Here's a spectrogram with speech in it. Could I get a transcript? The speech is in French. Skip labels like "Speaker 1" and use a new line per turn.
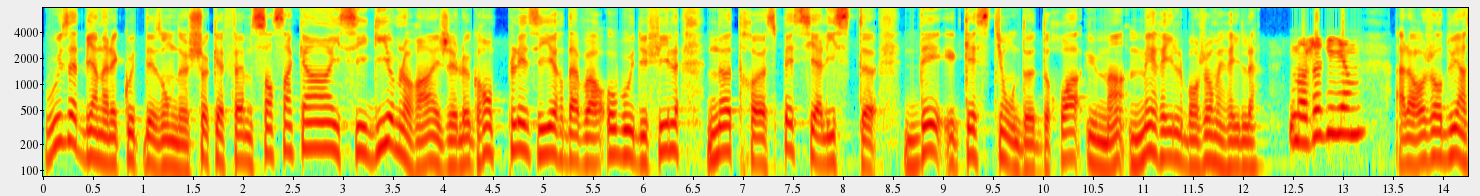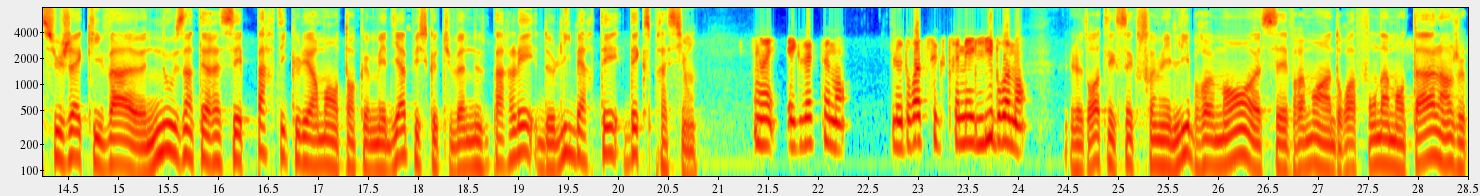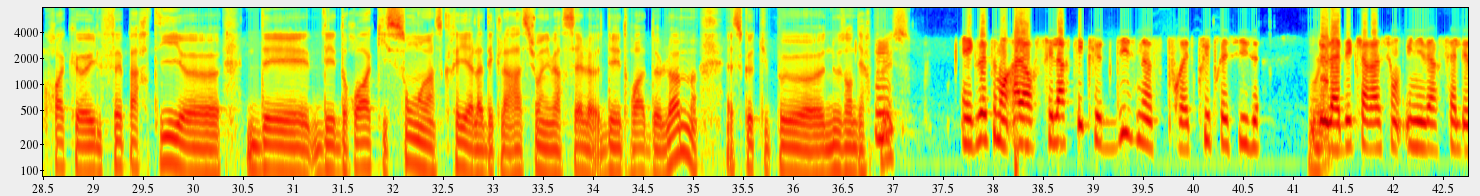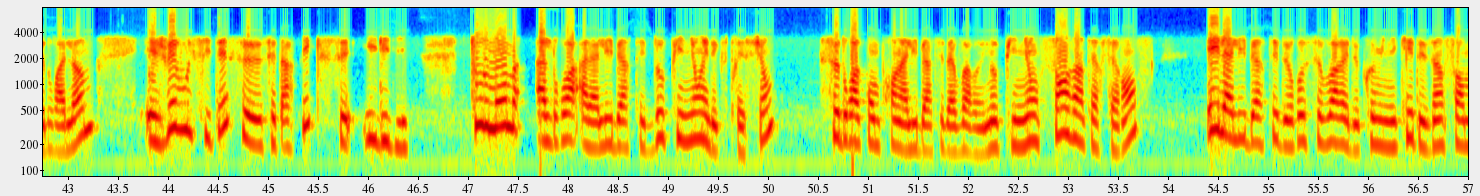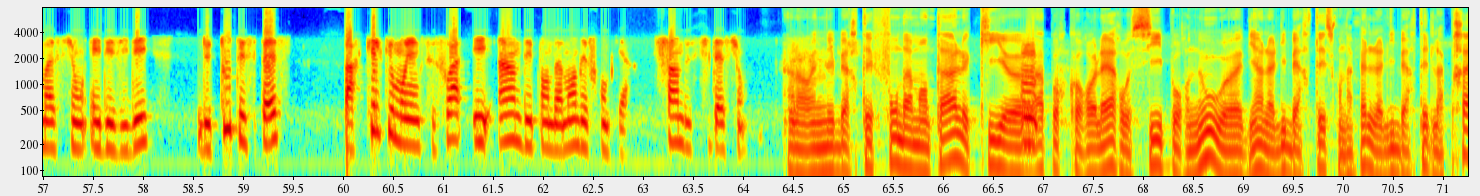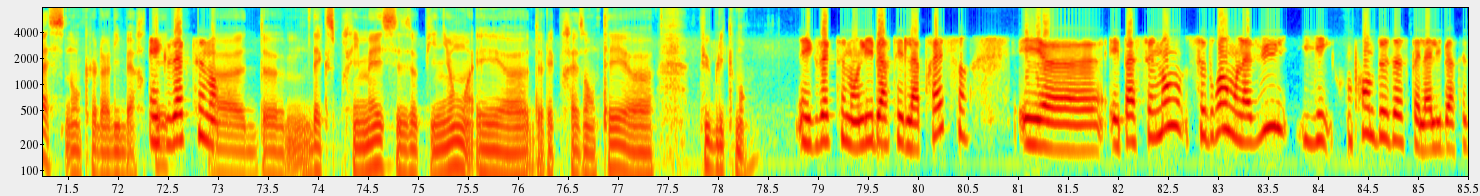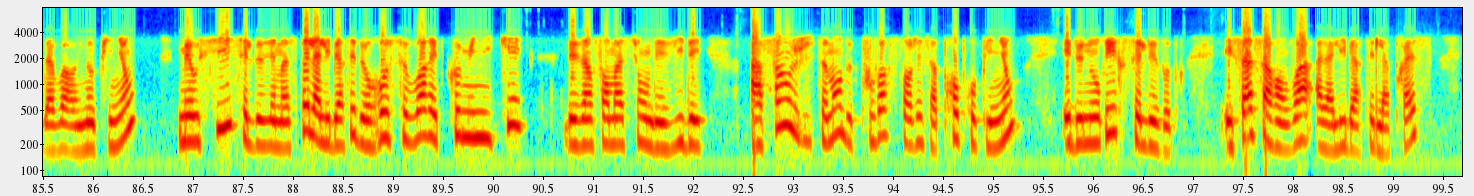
Vous êtes bien à l'écoute des ondes de Choc FM 105.1, ici Guillaume Laurin et j'ai le grand plaisir d'avoir au bout du fil notre spécialiste des questions de droit humain, Meryl. Bonjour Meryl.
Bonjour Guillaume.
Alors aujourd'hui un sujet qui va euh, nous intéresser particulièrement en tant que média puisque tu vas nous parler de liberté d'expression.
Oui, exactement. Le droit de s'exprimer librement.
Le droit de s'exprimer librement, euh, c'est vraiment un droit fondamental. Hein. Je crois qu'il fait partie euh, des, des, droits qui sont inscrits à la Déclaration universelle des droits de l'homme. Est-ce que tu peux euh, nous en dire plus?
Exactement. Alors, c'est l'article 19, pour être plus précise, de la Déclaration universelle des droits de l'homme. Et je vais vous le citer, ce, cet article, c'est, il dit, tout le monde a le droit à la liberté d'opinion et d'expression. Ce droit comprend la liberté d'avoir une opinion sans interférence et la liberté de recevoir et de communiquer des informations et des idées de toute espèce par quelque moyen que ce soit et indépendamment des frontières. Fin de citation.
Alors une liberté fondamentale qui euh, mm. a pour corollaire aussi pour nous euh, eh bien la liberté, ce qu'on appelle la liberté de la presse, donc la liberté
Exactement.
Euh, d'exprimer ses opinions et de les présenter publiquement.
Exactement, liberté de la presse et, euh, et pas seulement. Ce droit, on l'a vu, il comprend deux aspects la liberté d'avoir une opinion, mais aussi, c'est le deuxième aspect, la liberté de recevoir et de communiquer des informations, des idées, afin justement de pouvoir forger sa propre opinion et de nourrir celle des autres. Et ça, ça renvoie à la liberté de la presse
